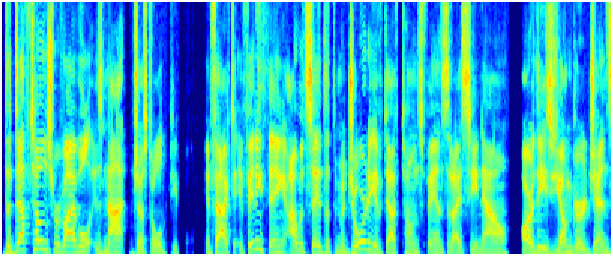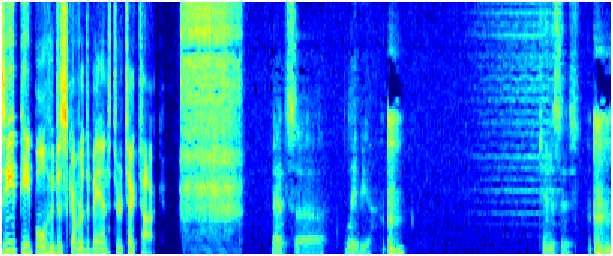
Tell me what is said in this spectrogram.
the Deftones revival is not just old people. In fact, if anything, I would say that the majority of Deftones fans that I see now are these younger Gen Z people who discovered the band through TikTok. That's uh, Lhabia. Mm-hmm. Genesis. Mm-hmm.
